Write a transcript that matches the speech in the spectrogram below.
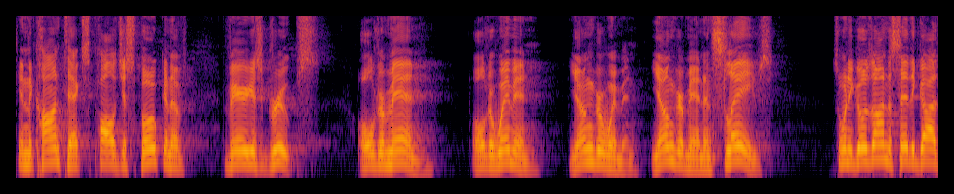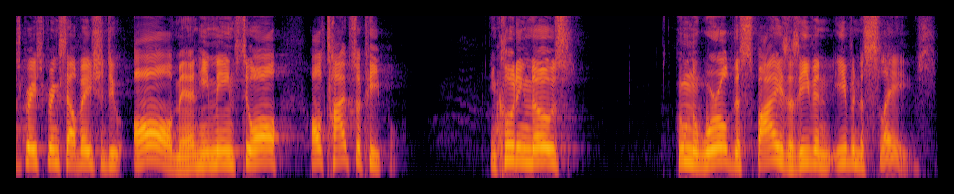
In the context, Paul just spoken of various groups older men, older women, younger women, younger men, and slaves. So when he goes on to say that God's grace brings salvation to all men, he means to all, all types of people, including those whom the world despises, even, even to slaves.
